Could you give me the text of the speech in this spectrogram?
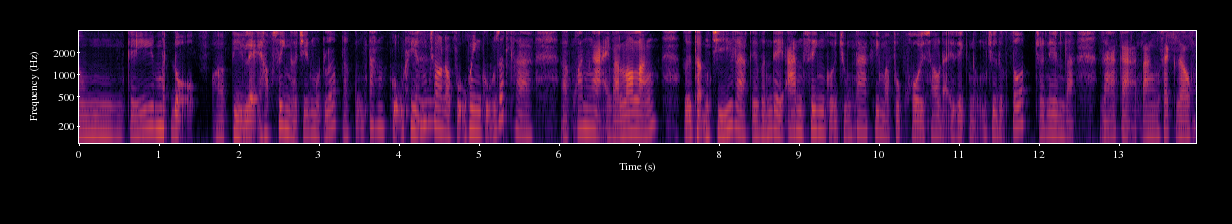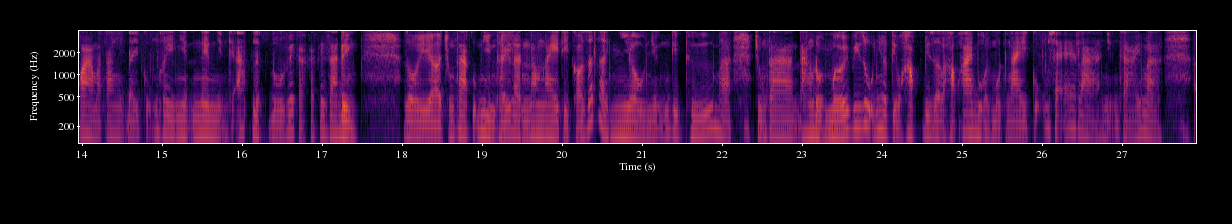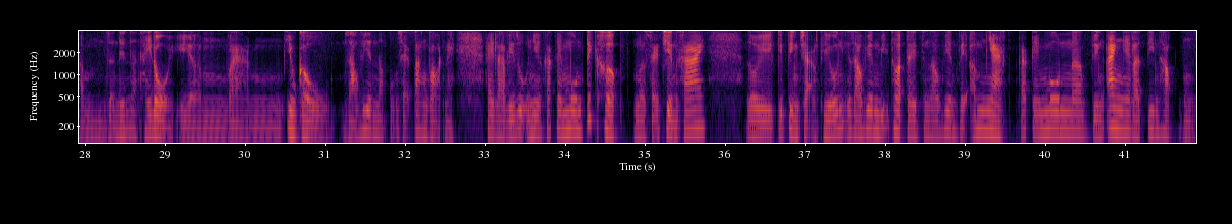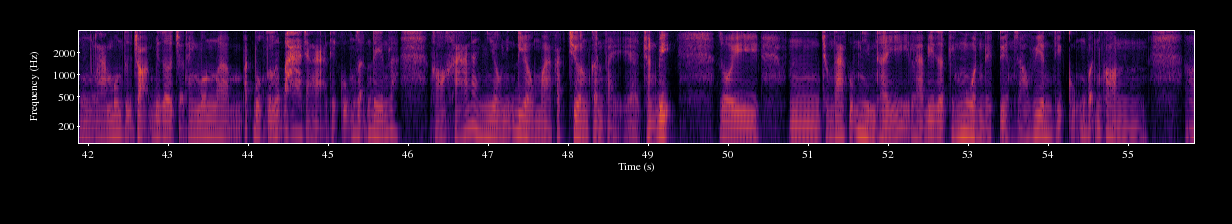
cái mật độ Ờ, tỷ lệ học sinh ở trên một lớp là cũng tăng cũng khiến ừ. cho là phụ huynh cũng rất là uh, quan ngại và lo lắng. Rồi thậm chí là cái vấn đề an sinh của chúng ta khi mà phục hồi sau đại dịch nó cũng chưa được tốt cho nên là giá cả tăng sách giáo khoa mà tăng đấy cũng gây nên những cái áp lực đối với cả các cái gia đình. Rồi ờ, chúng ta cũng nhìn thấy là năm nay thì có rất là nhiều những cái thứ mà chúng ta đang đổi mới. Ví dụ như tiểu học bây giờ là học hai buổi một ngày cũng sẽ là những cái mà um, dẫn đến là thay đổi um, và yêu cầu giáo viên nó cũng sẽ tăng vọt này. Hay là ví dụ như các cái môn tích hợp mà sẽ triển khai rồi cái tình trạng thiếu những giáo viên mỹ thuật hay giáo viên về âm nhạc các cái môn ờ, tiếng Anh hay là tin học ừ, là môn tự chọn bây giờ trở thành môn ờ, bắt buộc từ lớp 3 chẳng hạn thì cũng dẫn đến là có khá là nhiều những điều mà các trường cần phải ờ, chuẩn bị. Rồi ừ, chúng ta cũng nhìn thấy là bây giờ cái nguồn để tuyển giáo viên thì cũng vẫn còn uh,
